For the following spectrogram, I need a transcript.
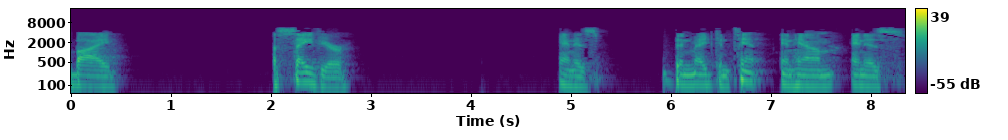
by a Savior and has been made content in him and is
